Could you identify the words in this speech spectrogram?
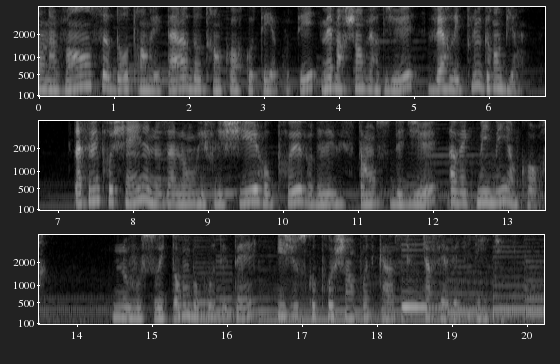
en avance, d'autres en retard, d'autres encore côté à côté, mais marchant vers Dieu, vers les plus grands biens. La semaine prochaine, nous allons réfléchir aux preuves de l'existence de Dieu avec Mémé encore. Nous vous souhaitons beaucoup de paix et jusqu'au prochain podcast Café avec Spiritisme.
